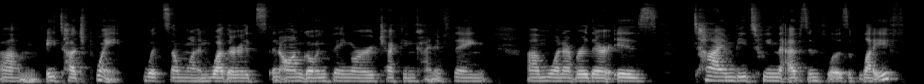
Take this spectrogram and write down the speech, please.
um, a touch point with someone, whether it's an ongoing thing or a check-in kind of thing, um, whenever there is time between the ebbs and flows of life.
